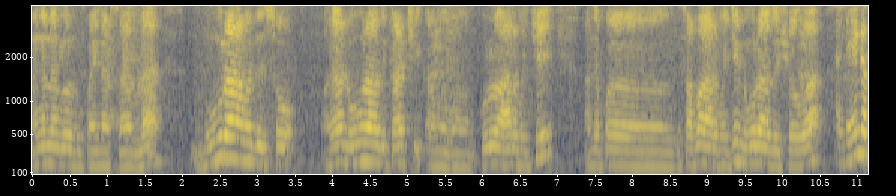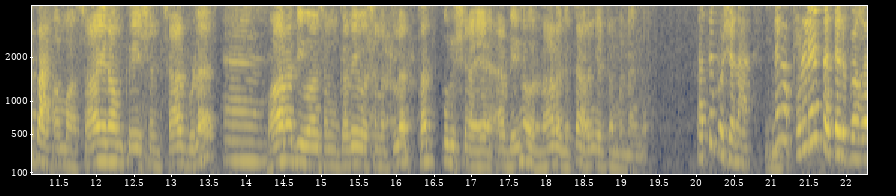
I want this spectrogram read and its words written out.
நங்கநல்லூர் பயனர் சார்பில் நூறாவது ஷோ அதாவது நூறாவது காட்சி அவங்க குழு ஆரம்பித்து அந்த சபா ஆரம்பித்து நூறாவது ஷோவாக ஆமாம் சாய்ராம் கிரியேஷன் சார்பில் ஆ, பாரதிவாசன் கதை வசனத்தில் தத் புருஷாய அப்படின்னு ஒரு நாடகத்தை அரங்கேற்றம் பண்ணாங்க. தத்து புருஷனா என்னங்க புள்ளையே தத்தெடுப்பாங்க.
